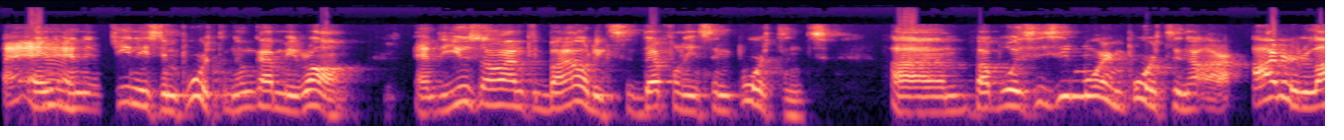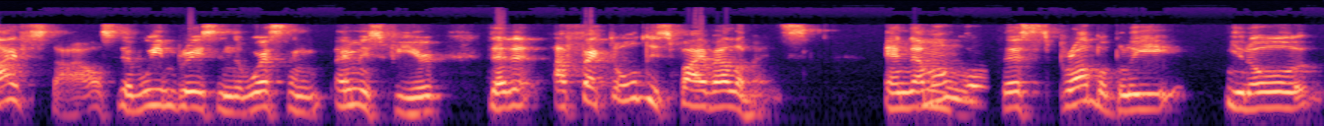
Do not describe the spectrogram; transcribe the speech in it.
And, and hygiene is important, don't get me wrong. And the use of antibiotics definitely is important. Um, but what is more important are other lifestyles that we embrace in the Western Hemisphere that affect all these five elements. And among mm. all this, probably, you know,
